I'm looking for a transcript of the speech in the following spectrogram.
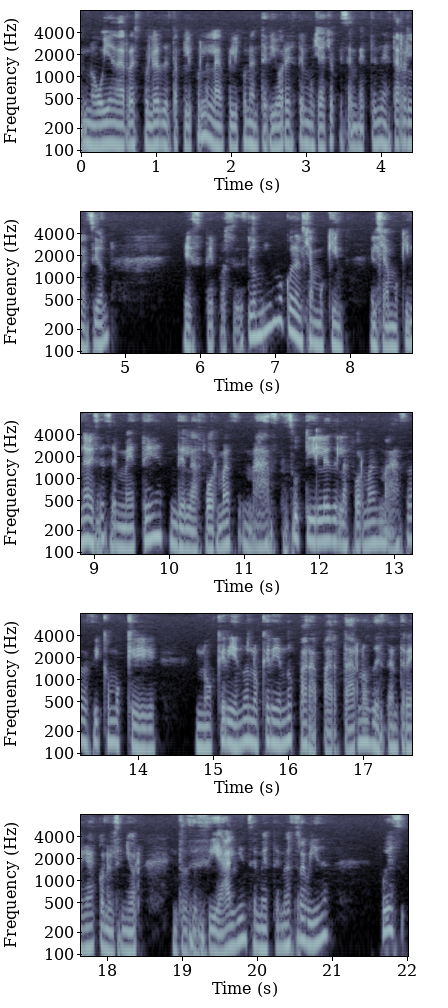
no voy a dar spoiler de esta película, la película anterior, este muchacho que se mete en esta relación, este, pues es lo mismo con el chamoquín el chamuquín a veces se mete de las formas más sutiles, de las formas más así como que no queriendo, no queriendo para apartarnos de esta entrega con el Señor. Entonces, si alguien se mete en nuestra vida, pues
